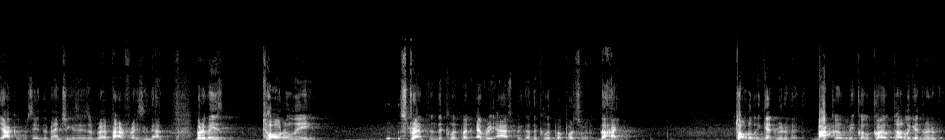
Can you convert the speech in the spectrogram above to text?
Yaakov, we say in the benching, he's paraphrasing that. But it means totally strengthen the klippa in every aspect that the klippa puts for the hainu. Totally get rid of it. Bakol, Mikol, Koil, totally get rid of it.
